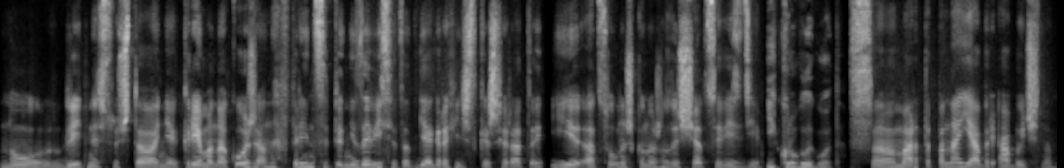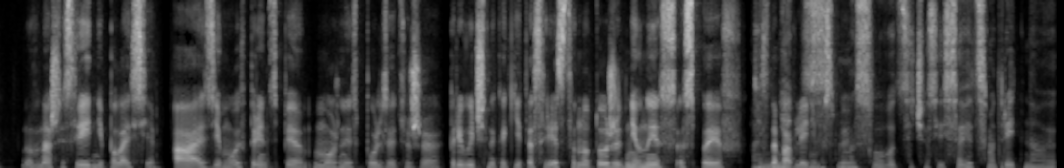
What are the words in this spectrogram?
Ну, длительность существования крема на коже, она, в принципе, не зависит от географической широты, и от солнышка нужно защищаться везде. И круглый год. С марта по ноябрь обычно в нашей средней полосе. А зимой, в принципе, можно использовать уже привычные какие-то средства, но тоже дневные с SPF, А с нет добавлением SPF. смысла, вот сейчас есть совет смотреть на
